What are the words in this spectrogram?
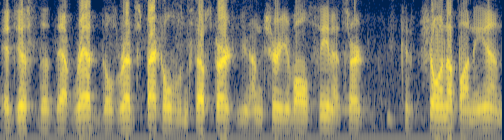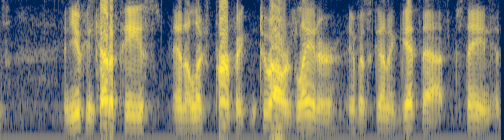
it just, that that red, those red speckles and stuff start, you- I'm sure you've all seen it, start showing up on the ends. And you can cut a piece and it looks perfect, and two hours later, if it's gonna get that stain, it,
